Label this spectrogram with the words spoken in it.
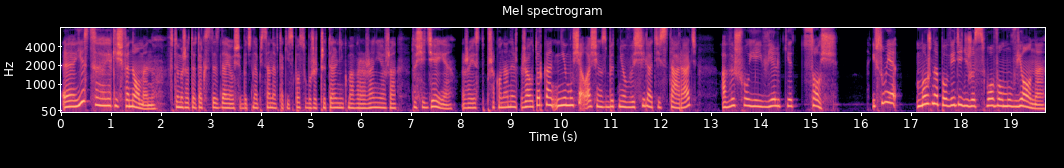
E, jest jakiś fenomen w tym, że te teksty zdają się być napisane w taki sposób, że czytelnik ma wrażenie, że to się dzieje, że jest przekonany, że autorka nie musiała się zbytnio wysilać i starać, a wyszło jej wielkie coś. I w sumie można powiedzieć, że słowo mówione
